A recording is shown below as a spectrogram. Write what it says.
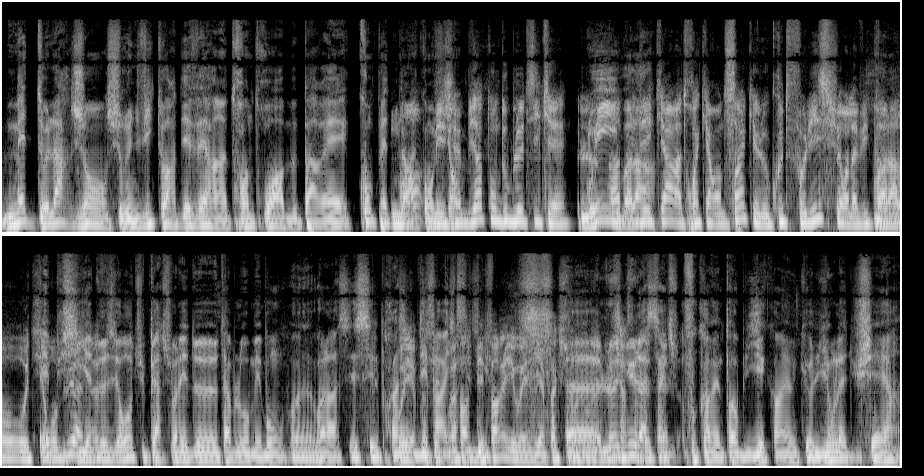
mettre de l'argent sur une victoire des Verts à 1,33 me paraît complètement Non, mais j'aime bien ton double ticket. Le Oui, 1 voilà. d'écart à 3,45 et le coup de folie sur la victoire Voilà. au, au tir Et au puis but. s'il y a à neuf. 2-0, tu perds sur les deux tableaux. Mais bon, euh, voilà, c'est c'est le principe Oui, bah, des paris principe sportifs. des paris, oui. Il n'y a pas que sur Euh, le nul à Saint-Étienne. 5, faut quand même pas oublier quand même que Lyon-La Duchère,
